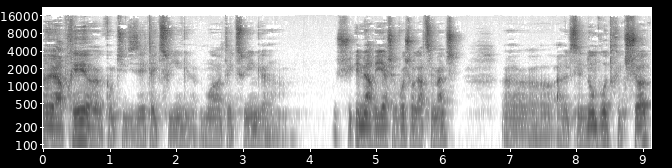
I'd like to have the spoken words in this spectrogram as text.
Euh, après, euh, comme tu disais, tight swing. Moi, tight swing, euh, je suis émerveillé à chaque fois que je regarde ces matchs. Euh, avec ses nombreux trick shots,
